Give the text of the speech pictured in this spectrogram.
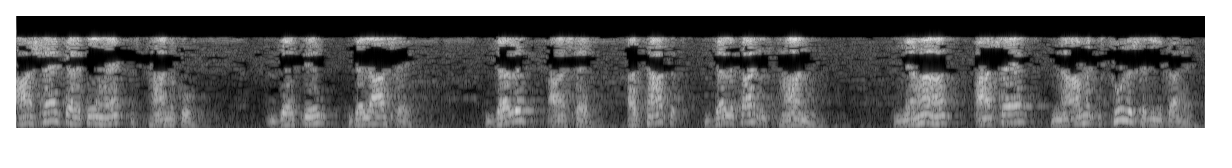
आशय कहते हैं स्थान को, जैसे जलाशय। जल आशय, अर्थात जल का स्थान। यहाँ आशय नाम स्थूल शरीर का है।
